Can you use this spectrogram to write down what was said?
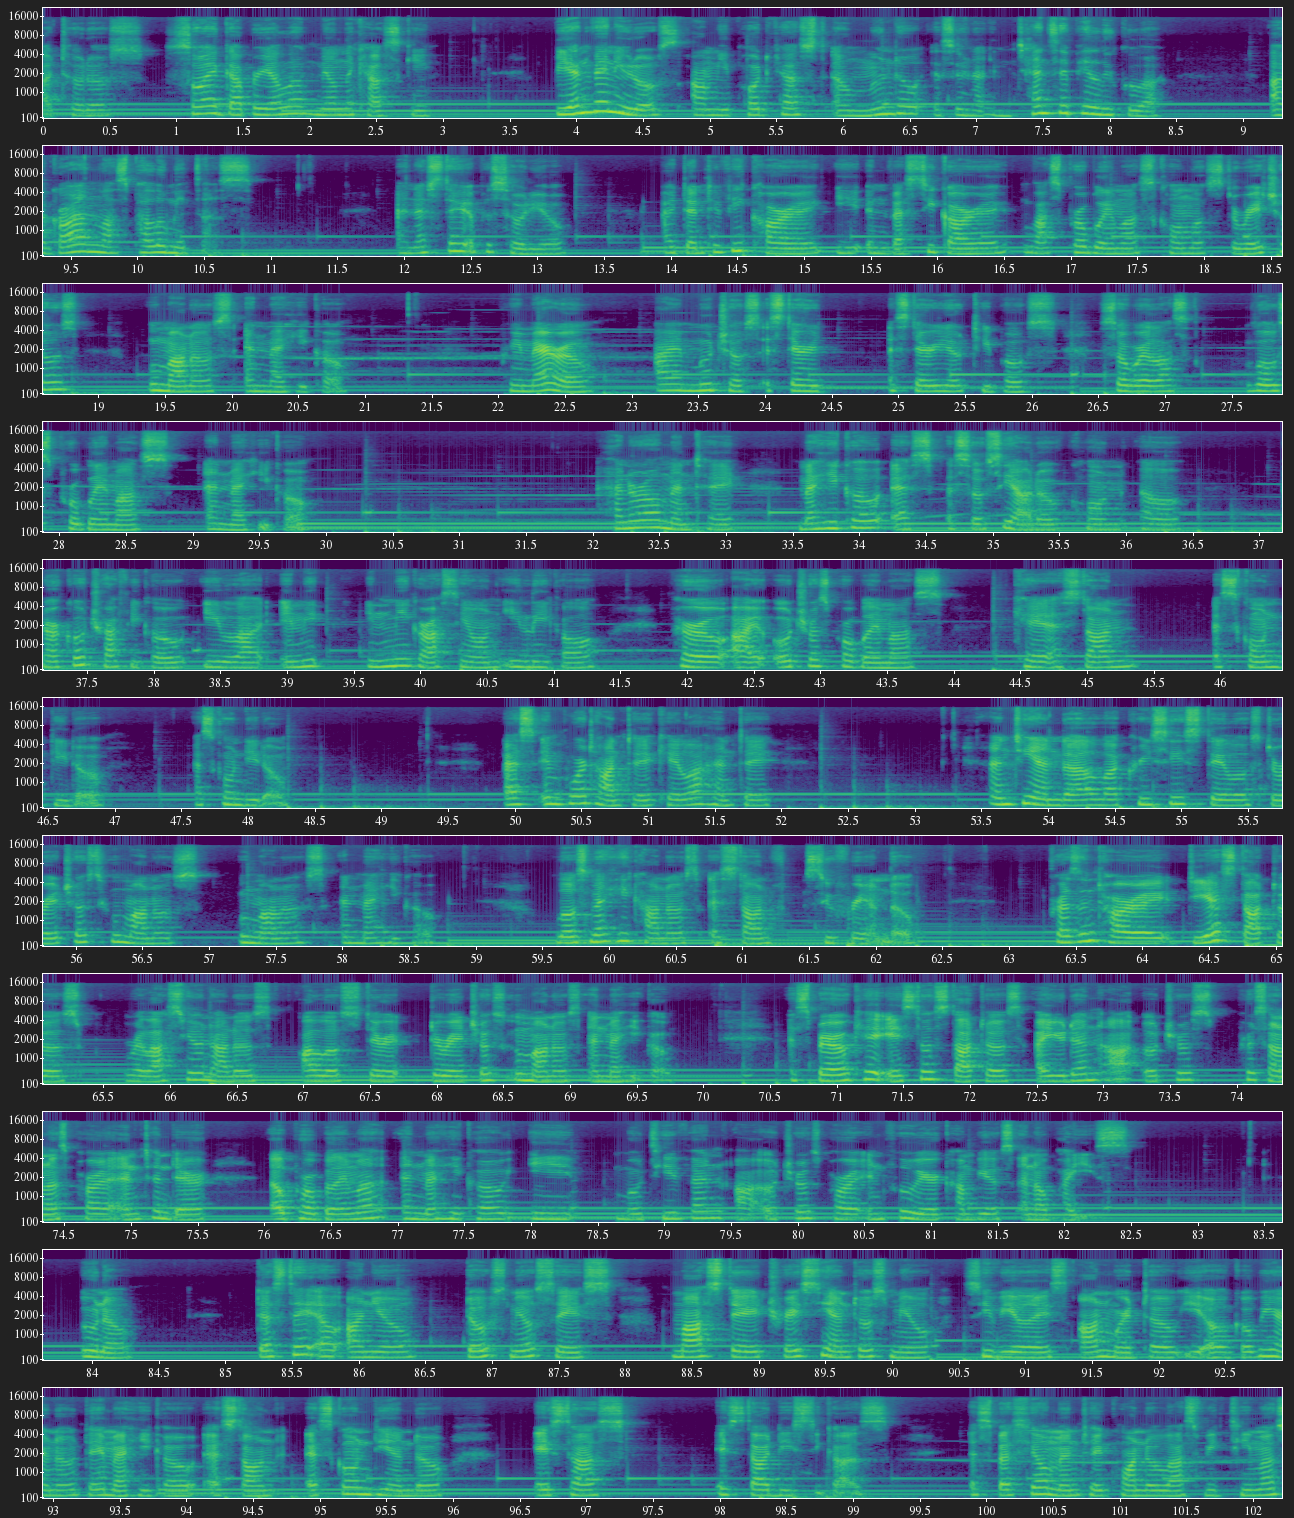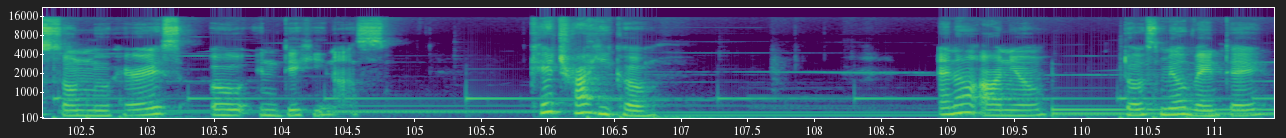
A todos, soy Gabriela Milnikowski. Bienvenidos a mi podcast El mundo es una intensa película. Agarran las palomitas. En este episodio, identificaré y investigaré los problemas con los derechos humanos en México. Primero, hay muchos estereotipos sobre los problemas en México. Generalmente, México es asociado con el narcotráfico y la inmigración ilegal, pero hay otros problemas que están escondido, escondido. Es importante que la gente entienda la crisis de los derechos humanos, humanos en México. Los mexicanos están sufriendo. Presentaré 10 datos relacionados a los derechos humanos en México. Espero que estos datos ayuden a otras personas para entender el problema en México y motiven a otros para influir cambios en el país. 1. Desde el año 2006, más de 300.000 civiles han muerto y el gobierno de México está escondiendo estas estadísticas, especialmente cuando las víctimas son mujeres o indígenas. ¡Qué trágico! En el año 2020,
